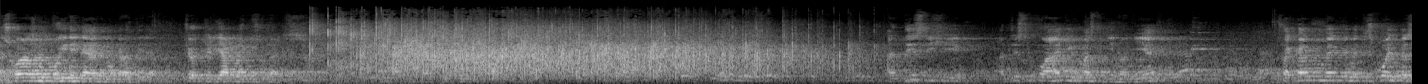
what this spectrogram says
της χώρας μου που είναι η Νέα Δημοκρατία. Και ο Κυριάκος Μητσοτάκης. αντίστοιχο άνοιγμα στην κοινωνία θα κάνουμε και με τις υπόλοιπες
